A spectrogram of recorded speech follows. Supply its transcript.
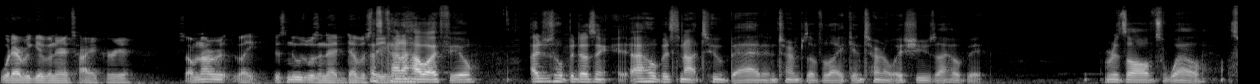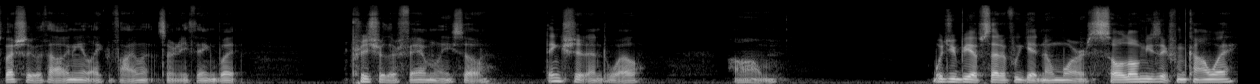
would ever give in their entire career. So I'm not re- like this news wasn't that devastating. That's kind of how I feel. I just hope it doesn't. I hope it's not too bad in terms of like internal issues. I hope it resolves well, especially without any like violence or anything. But I'm pretty sure they're family, so things should end well. Um, would you be upset if we get no more solo music from Conway?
